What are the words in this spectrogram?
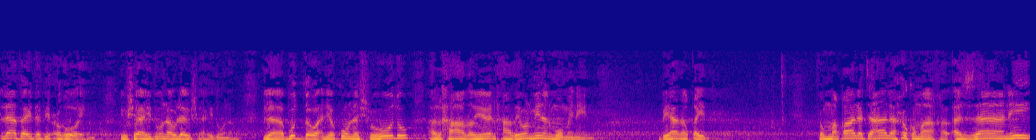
لا فائدة في حضورهم. يشاهدون أو لا يشاهدونه. لا بد وأن يكون الشهود الحاضرين من المؤمنين. بهذا القيد. ثم قال تعالى حكم آخر الزاني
